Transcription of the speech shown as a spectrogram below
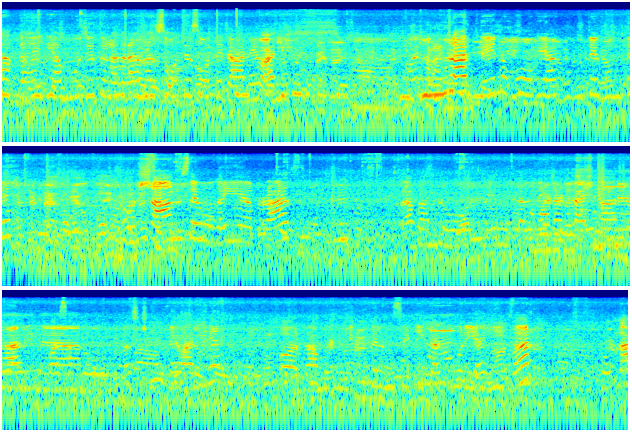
थक गए कि अब मुझे तो लग रहा है मैं सोते सोते जाने वाली। हूँ पूरा दिन हो गया घूमते घूमते और शाम से हो गई है अब रात। अब हम लोग निकलने का टाइम आने वाली है। बस छूटने वाली है। और रामोजी फ़िल्म सिटी का टूर यहीं पर होता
